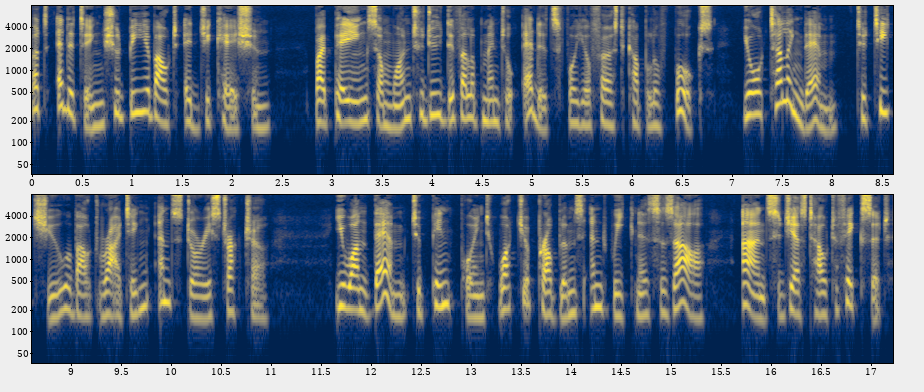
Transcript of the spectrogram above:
But editing should be about education. By paying someone to do developmental edits for your first couple of books, you're telling them to teach you about writing and story structure. You want them to pinpoint what your problems and weaknesses are and suggest how to fix it.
